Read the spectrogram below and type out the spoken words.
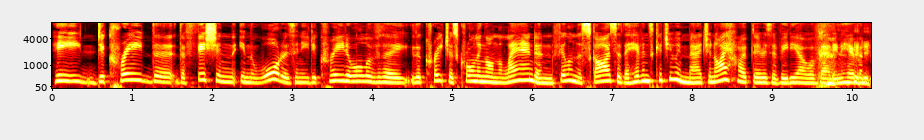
He decreed the, the fish in, in the waters and he decreed all of the, the creatures crawling on the land and filling the skies of the heavens. Could you imagine? I hope there is a video of that in heaven.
